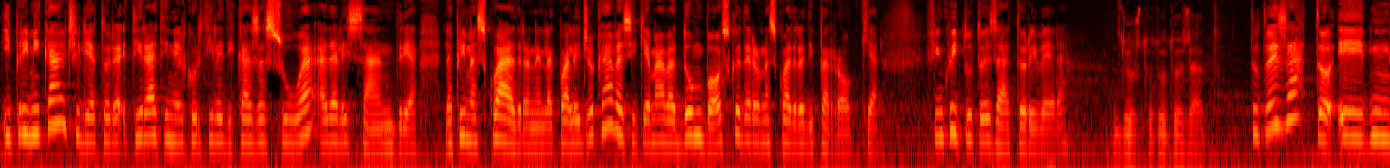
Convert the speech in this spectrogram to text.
I primi calci li ha tirati nel cortile di casa sua ad Alessandria. La prima squadra nella quale giocava si chiamava Don Bosco ed era una squadra di parrocchia. Fin qui tutto esatto, Rivera? Giusto, tutto esatto. Tutto esatto e mh,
